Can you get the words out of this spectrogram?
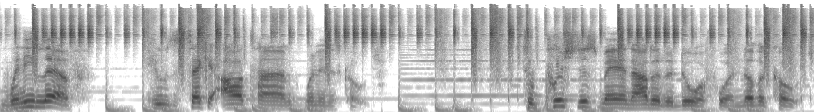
when he left, he was the second all-time winningest coach to push this man out of the door for another coach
